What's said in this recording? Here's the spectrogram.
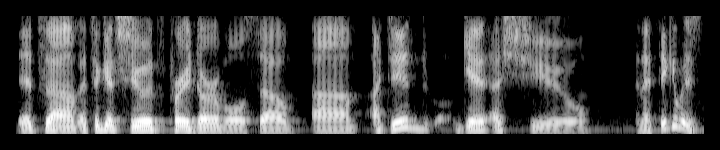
it's um it's a good shoe. It's pretty durable. So um I did get a shoe, and I think it was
